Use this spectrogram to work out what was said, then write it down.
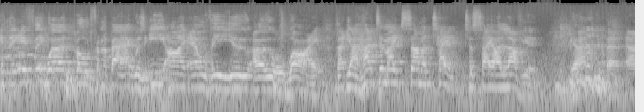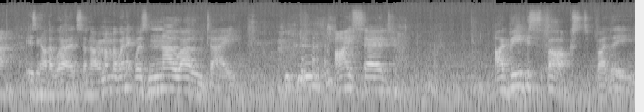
if, the, if the word pulled from the bag was E I L V U O or Y, that you had to make some attempt to say I love you. Yeah? But, uh, using other words. And I remember when it was No O Day, I said, I be besparked by thee.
